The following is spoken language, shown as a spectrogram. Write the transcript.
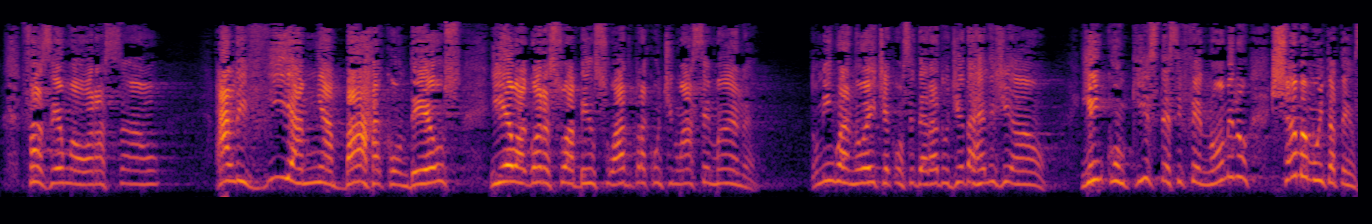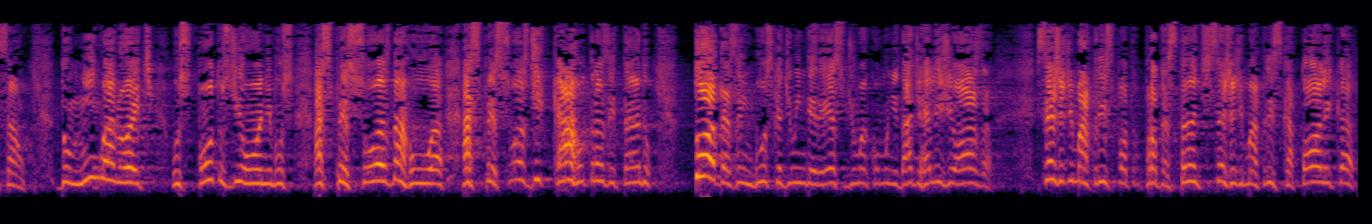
fazer uma oração, alivia a minha barra com Deus e eu agora sou abençoado para continuar a semana. Domingo à noite é considerado o dia da religião. E em conquista esse fenômeno chama muita atenção. Domingo à noite, os pontos de ônibus, as pessoas na rua, as pessoas de carro transitando, todas em busca de um endereço de uma comunidade religiosa. Seja de matriz protestante, seja de matriz católica,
